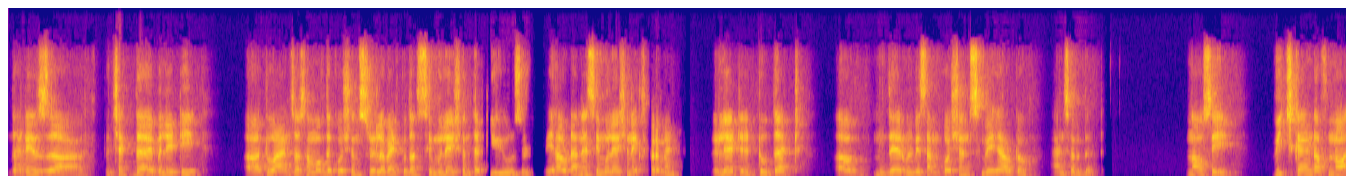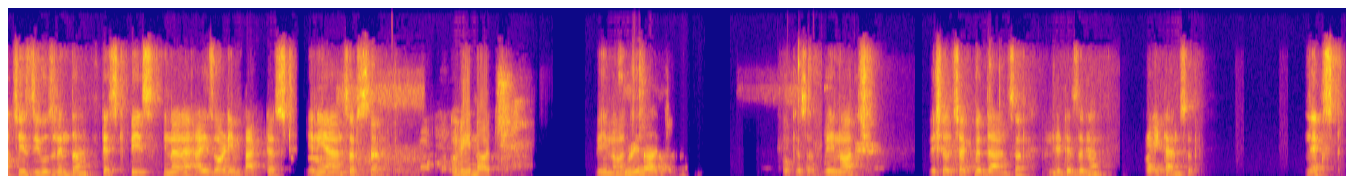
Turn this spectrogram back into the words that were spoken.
That is to check the ability to answer some of the questions relevant to the simulation that you used. We have done a simulation experiment related to that. there will be some questions we have to answer that. Now see, which kind of notch is used in the test piece in an Izod impact test? Any answers, sir? V notch. V notch. V notch. Okay, sir. V notch. We shall check with the answer, and it is a right answer. Next,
